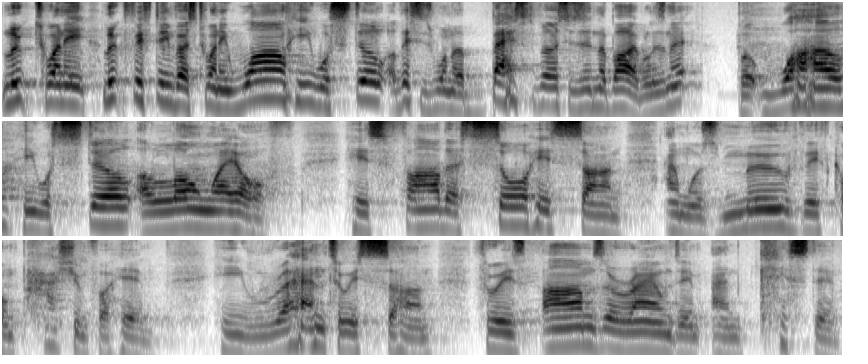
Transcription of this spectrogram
Luke 20, Luke 15, verse 20. While he was still, this is one of the best verses in the Bible, isn't it? But while he was still a long way off, his father saw his son and was moved with compassion for him. He ran to his son, threw his arms around him, and kissed him.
